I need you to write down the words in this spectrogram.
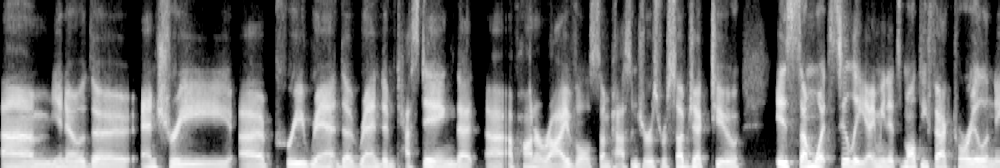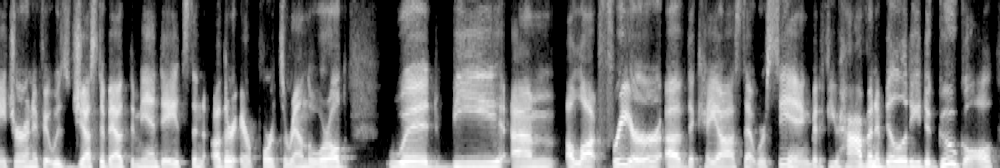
um, you know the entry uh, pre the random testing that uh, upon arrival some passengers were subject to is somewhat silly. I mean, it's multifactorial in nature, and if it was just about the mandates, then other airports around the world would be um, a lot freer of the chaos that we're seeing. But if you have an ability to Google,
